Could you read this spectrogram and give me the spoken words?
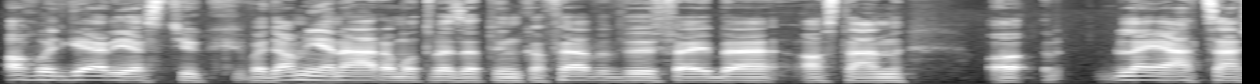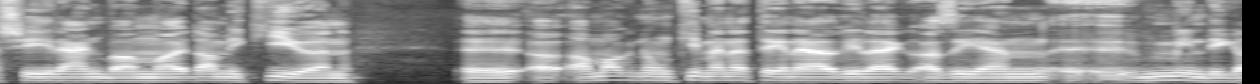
ahogy gerjesztjük, vagy amilyen áramot vezetünk a felvevő fejbe, aztán a lejátszási irányban majd, ami kijön a magnum kimenetén elvileg, az ilyen mindig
